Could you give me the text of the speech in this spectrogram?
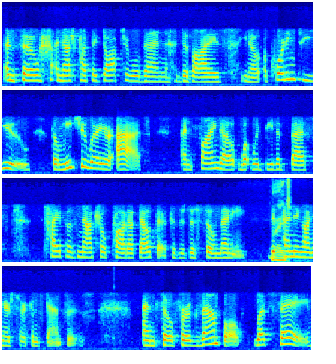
And so a naturopathic doctor will then devise, you know, according to you, they'll meet you where you're at and find out what would be the best type of natural product out there because there's just so many, depending right. on your circumstances. And so, for example, let's say,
